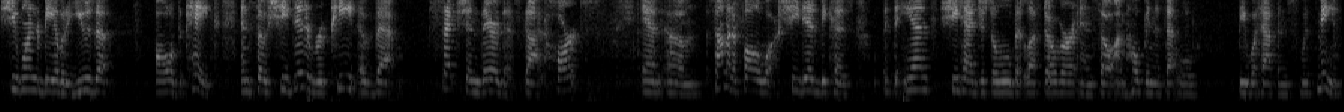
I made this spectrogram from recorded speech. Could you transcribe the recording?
she wanted to be able to use up all of the cake, and so she did a repeat of that section there that's got hearts. And um, so I'm going to follow what she did because at the end she had just a little bit left over. And so I'm hoping that that will be what happens with me.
